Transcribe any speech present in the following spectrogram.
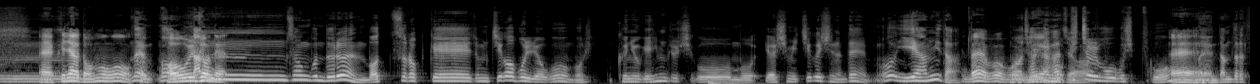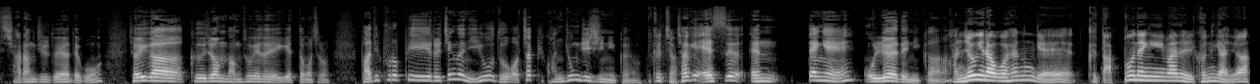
음, 네, 그냥 너무 네, 그 뭐 거울 전에 남성분들은 멋스럽게 좀 찍어 보려고 뭐 근육에 힘 주시고 뭐 열심히 찍으시는데 뭐 이해합니다. 네, 뭐, 뭐, 뭐 자기 뭐 이해하죠. 핏줄 보고 싶고 네. 네, 남들한테 자랑질도 해야 되고 저희가 그 전 방송에서 얘기했던 것처럼 바디 프로필을 찍는 이유도 어차피 관종짓이니까요. 그렇죠. 자기 SN 땡에 올려야 되니까. 관정이라고 하는 게 그 나쁜 행위만을 일컫는 게 아니라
